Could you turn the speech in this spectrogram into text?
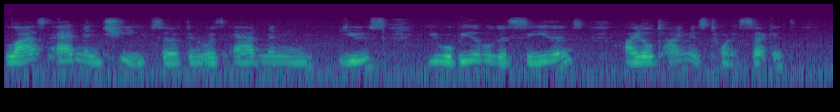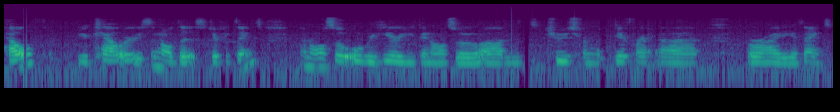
last admin cheat, so if there was admin use, you will be able to see this. Idle time is 20 seconds. Health, your calories and all this different things. And also over here you can also um, choose from a different uh, variety of things.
